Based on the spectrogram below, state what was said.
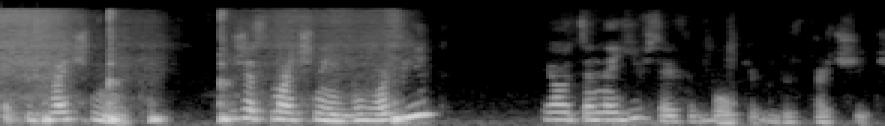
Такі смачні. Дуже смачний був обід. Я оце наївся і футболки буду строчити.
